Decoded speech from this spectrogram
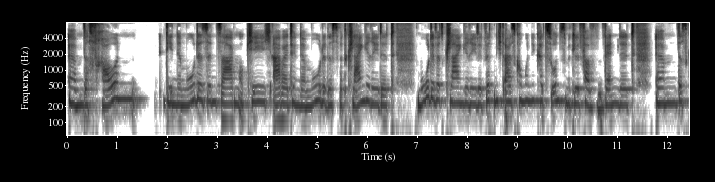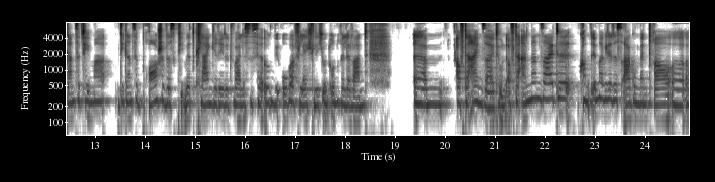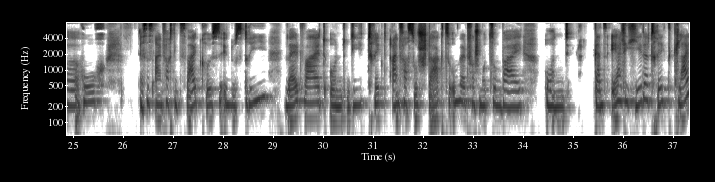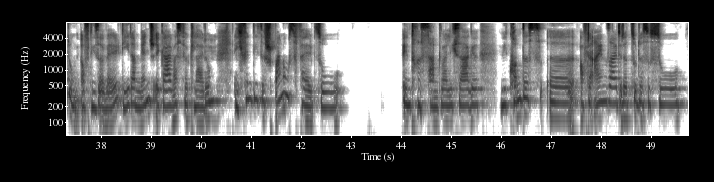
ähm, dass Frauen die in der Mode sind, sagen, okay, ich arbeite in der Mode, das wird kleingeredet. Mode wird kleingeredet, wird nicht als Kommunikationsmittel verwendet. Ähm, das ganze Thema, die ganze Branche wird, wird kleingeredet, weil es ist ja irgendwie oberflächlich und unrelevant. Ähm, auf der einen Seite. Und auf der anderen Seite kommt immer wieder das Argument äh, äh, hoch, es ist einfach die zweitgrößte Industrie weltweit und die trägt einfach so stark zur Umweltverschmutzung bei. Und ganz ehrlich, jeder trägt Kleidung auf dieser Welt, jeder Mensch, egal was für Kleidung. Ich finde dieses Spannungsfeld so interessant, weil ich sage, wie kommt es äh, auf der einen Seite dazu, dass es so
